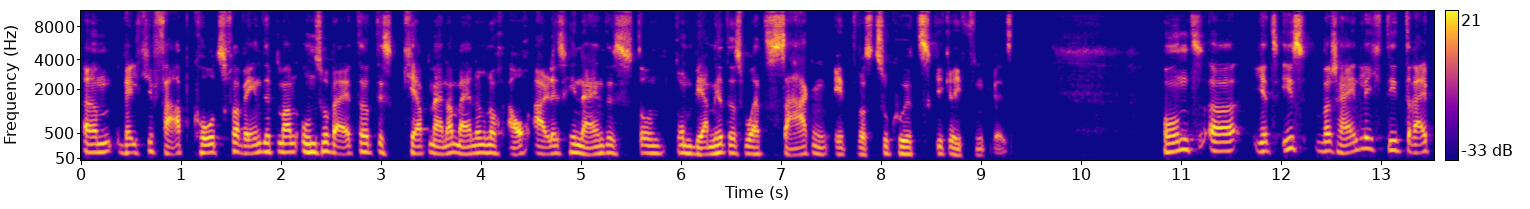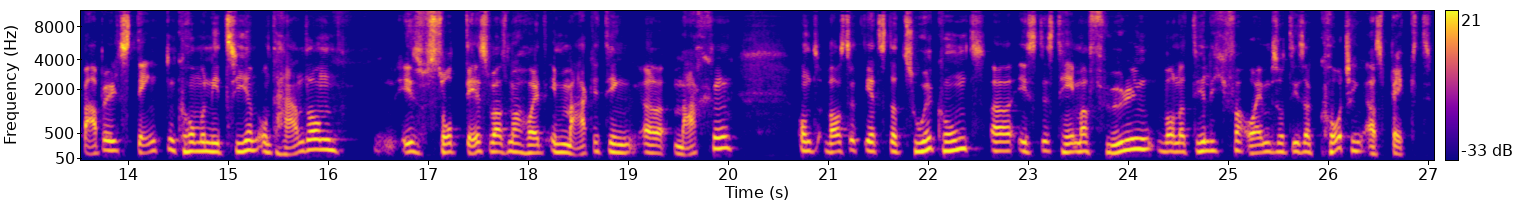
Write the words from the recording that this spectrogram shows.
ähm, welche Farbcodes verwendet man und so weiter. Das kehrt meiner Meinung nach auch alles hinein. Das, darum, darum wäre mir das Wort sagen etwas zu kurz gegriffen gewesen. Und äh, jetzt ist wahrscheinlich die drei Bubbles Denken, Kommunizieren und Handeln ist so das, was wir heute halt im Marketing äh, machen. Und was jetzt dazu kommt, äh, ist das Thema Fühlen, wo natürlich vor allem so dieser Coaching-Aspekt,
